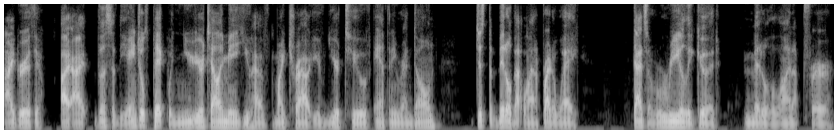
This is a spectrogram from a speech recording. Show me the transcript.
I agree with you. I, I listen. The Angels pick when you, you're telling me you have Mike Trout, you have year two of Anthony Rendon, just the middle of that lineup right away. That's a really good middle of the lineup for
